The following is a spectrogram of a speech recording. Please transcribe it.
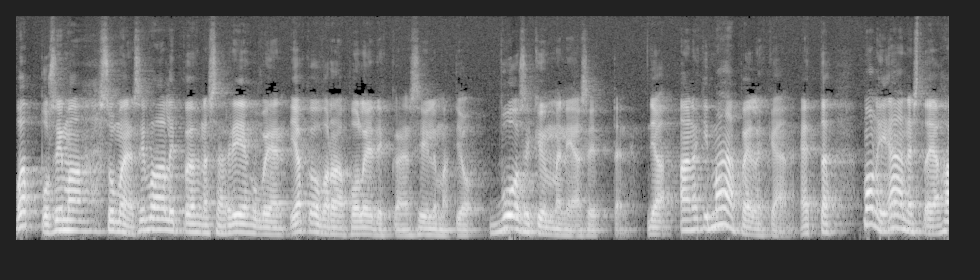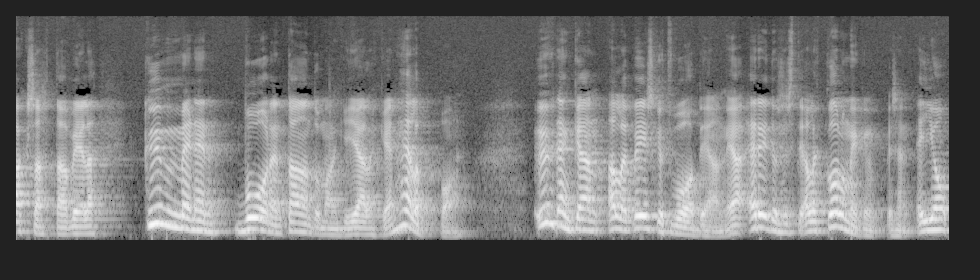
Vappusima sumensi vaalipöhnässä riehuvien jakovarapoliitikkojen silmät jo vuosikymmeniä sitten. Ja ainakin mä pelkään, että moni äänestäjä haksahtaa vielä kymmenen vuoden taantumankin jälkeen helppoon. Yhdenkään alle 50-vuotiaan ja erityisesti alle 30 ei ole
